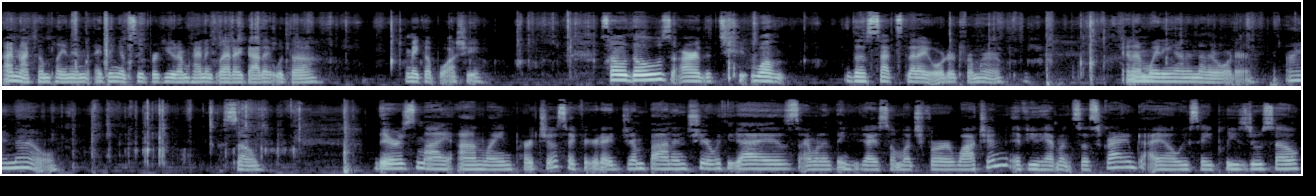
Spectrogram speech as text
I'm not complaining. I think it's super cute. I'm kind of glad I got it with the makeup washi. So those are the two, well, the sets that I ordered from her. And I'm waiting on another order. I know. So, there's my online purchase. I figured I'd jump on and share with you guys. I want to thank you guys so much for watching. If you haven't subscribed, I always say please do so.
